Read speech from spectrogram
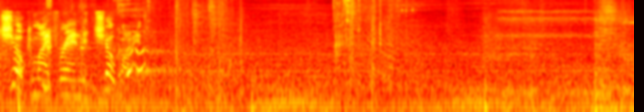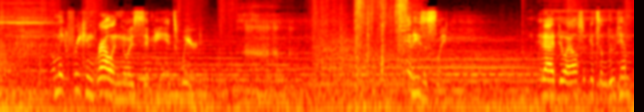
Choke, my friend. Choke on it. Don't make freaking growling noises at me. It's weird. And he's asleep. Did I do I also get to loot him?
